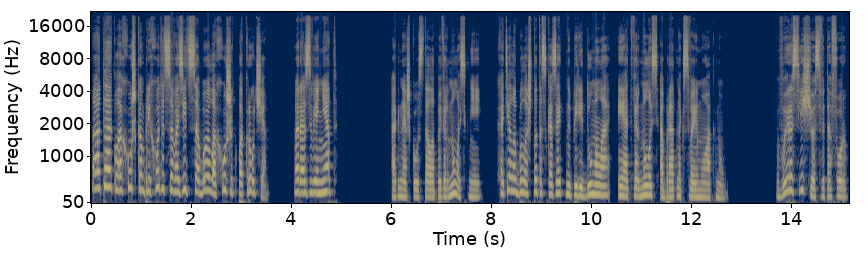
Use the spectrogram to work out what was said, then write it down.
А так лохушкам приходится возить с собой лохушек покруче. Разве нет?» Агнешка устало повернулась к ней, хотела было что-то сказать, но передумала и отвернулась обратно к своему окну. Вырос еще светофор.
